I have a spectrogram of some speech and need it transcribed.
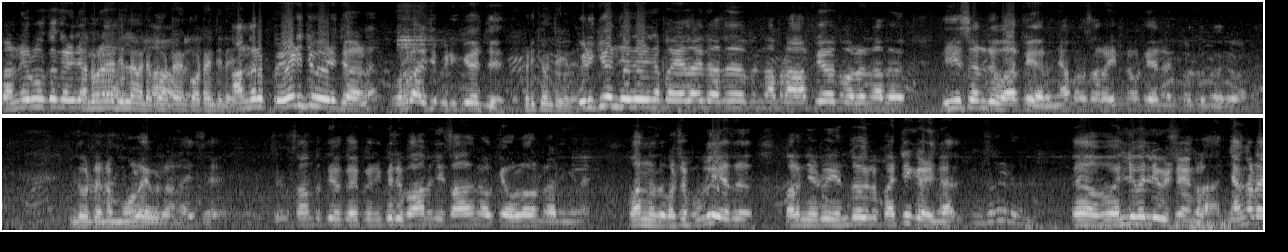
തണ്ണീർമുക്കം കഴിഞ്ഞ അന്നേരം പേടിച്ച് പേടിച്ചാണ് ഒരു പ്രാവശ്യം പിടിക്കുകയും ചെയ്തു പിടിക്കുകയും ചെയ്തു പിടിക്കുകയും ചെയ്ത് കഴിഞ്ഞപ്പോൾ ഏതായാലും അത് നമ്മുടെ ആർ ടി ഒ എന്ന് പറയുന്നത് അത് ഡീസന്റ് പാർട്ടിയായിരുന്നു. ഞാൻ പറഞ്ഞു സാറേ ഇന്നോട്ട് ഞാൻ അനുഭവിക്കുന്ന വരുവാണ് ഇതോട്ട് എന്റെ മോളെ ഇവിടെയാണ് അയച്ചത്. സാമ്പത്തികമൊക്കെ ഇപ്പം ഇവർ ഫാമിലി സാധനമൊക്കെ ഉള്ളതുകൊണ്ടാണ് ഇങ്ങനെ വന്നത്. പക്ഷെ പുള്ളി അത് പറഞ്ഞിടും എന്തെങ്കിലും പറ്റിക്കഴിഞ്ഞാൽ വലിയ വലിയ വിഷയങ്ങളാണ് ഞങ്ങളുടെ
